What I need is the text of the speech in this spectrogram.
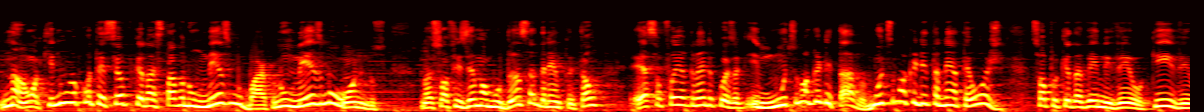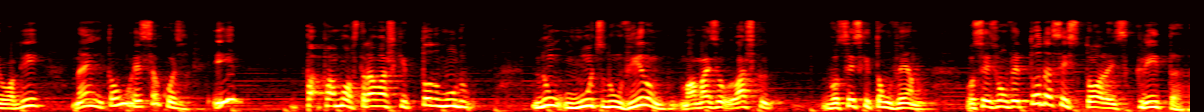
Não, aqui não aconteceu porque nós estávamos no mesmo barco, no mesmo ônibus. Nós só fizemos uma mudança dentro. Então, essa foi a grande coisa. E muitos não acreditavam. Muitos não acreditam nem até hoje. Só porque Davi me veio aqui, veio ali. Né? Então, essa é a coisa. E para mostrar, eu acho que todo mundo, não, muitos não viram, mas eu acho que vocês que estão vendo, vocês vão ver toda essa história escrita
